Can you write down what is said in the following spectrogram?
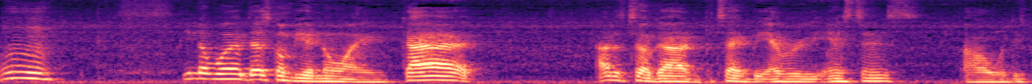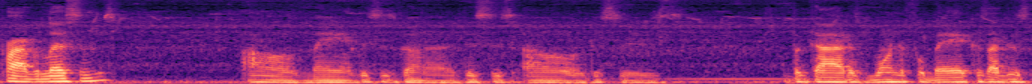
mm, you know what? That's gonna be annoying. God, I just tell God to protect me every instance uh, with these private lessons. Oh man, this is gonna, this is, oh, this is, but God is wonderful, bad, because I just,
